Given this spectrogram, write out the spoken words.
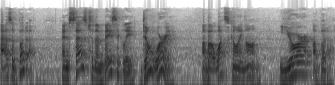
as a Buddha. and says to them basically, don't worry about what's going on. You're a Buddha.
